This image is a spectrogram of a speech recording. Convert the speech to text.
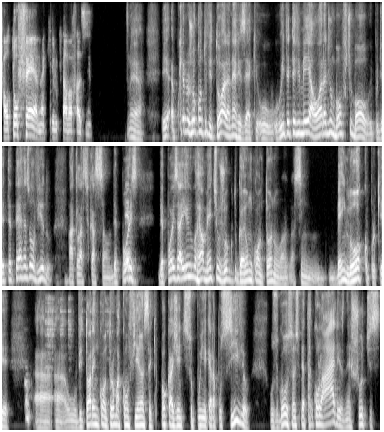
faltou fé naquilo que estava fazendo. É. é, porque no jogo contra o Vitória, né, Rizek, o, o, Inter teve meia hora de um bom futebol e podia ter até resolvido a classificação. Depois, é. depois aí realmente o jogo ganhou um contorno assim bem louco, porque a, a, o Vitória encontrou uma confiança que pouca gente supunha que era possível. Os gols são espetaculares, né? Chutes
